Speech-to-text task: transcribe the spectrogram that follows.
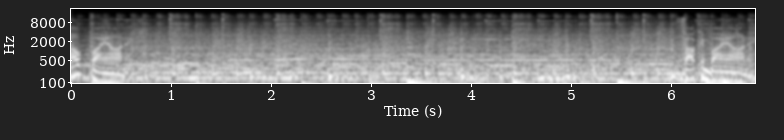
Elk Bionic. Falcon Bionic.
